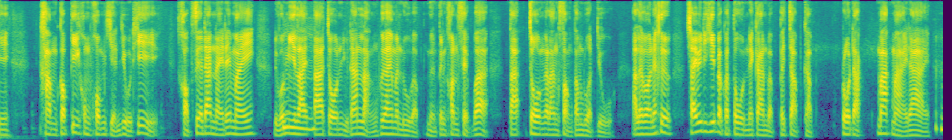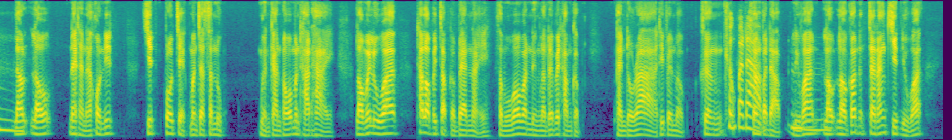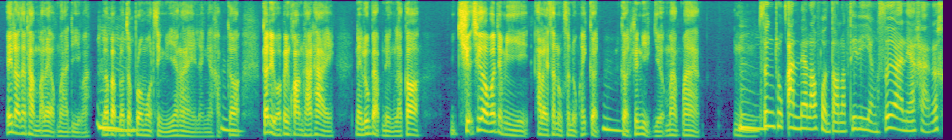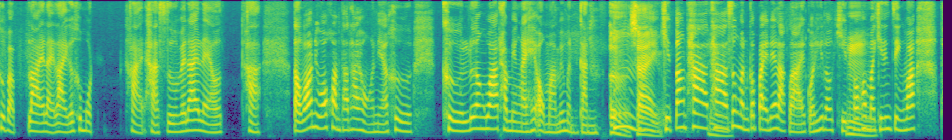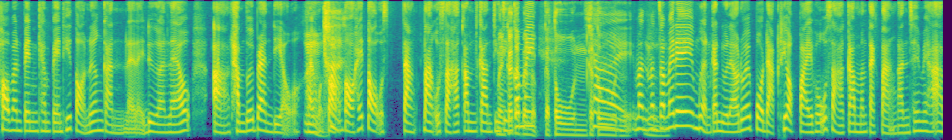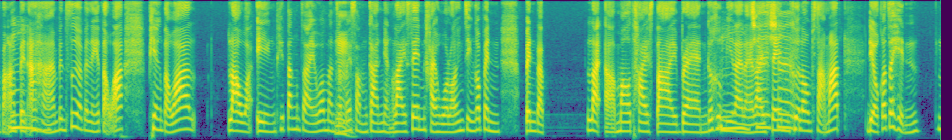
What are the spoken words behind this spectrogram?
คำก๊อปปี้คมๆเขียนอยู่ที่ขอบเสื้อด้านในได้ไหมหรือว่ามีลายตาโจรอยู่ด้านหลัง เพื่อให้มันดูแบบเหมือนเป็นคอนเซปต์ว่าตาโจรกำลังส่องตำรวจอยู่ อะไรประมาณนี้คือ ใช้วิธีคิดแบบการ์ตูนในการแบบไปจับกับโปรดักต์ มากมายได้อืมแล้วแล้วในฐานะคนที่คิดโปรเจกต์มันจะสนุกเหมือนกันเพราะว่ามันท้าทาย เราไม่รู้ว่าถ้าเราไปจับกับแบรนด์ไหน สมมุติว่าวันหนึ่งเราได้ไปทำกับ Pandora ที่เป็นแบบเครื่องเครื่องประดับเครื่องประดับ หรือว่าเราเราก็จะนั่งคิดอยู่ว่า เอ้ยเราจะทำอะไรออกมาดีวะแล้วแบบเราจะโปรโมทสิ่งนี้ยังไงอะไรเงี้ยครับ ก็ก็ถือว่าเป็นความท้าทายในรูปแบบหนึ่งแล้วก็เชื่อเชื่อว่าจะมีอะไรสนุกสนุกๆให้เกิดอืมเกิดขึ้นอีกเยอะมากๆอือืมม ซึ่งทุกอันได้รับผลตอบรับที่ดีอย่างเสื้ออันเนี้ยค่ะ ก็คือแบบลายหลายลายก็คือหมดขายหาซื้อไม่ได้แล้วค่ะ แต่ว่านี่ว่าความท้าทายของอันเนี้ยคือ คือเรื่องว่าทำยังไงให้ออกมาไม่เหมือนกัน เออใช่ คิดตั้งท่าท่าอืมซึ่งมันก็ไปได้หลากหลายกว่าที่เราคิดอืมเพราะพอมาคิดจริง ๆ ว่า พอมันเป็นแคมเปญที่ต่อเนื่องกันหลาย ๆ เดือนแล้ว อ่าทำด้วยแบรนด์เดียวขายหัวต่อค่ะต่อให้ต่อต่างต่างอุตสาหกรรมกันจมันริงก็ๆจะก็เป็นไม่แบบการ์ตูนการ์ตูนใช่มันมันอืจะไม่ได้เหมือนกันอยู่แล้วด้วยโปรดักที่ออกไปเพราะอุตสาหกรรมมันแตกต่างกันใช่ไหมคะอะบางอันเป็นอืมอาหารเป็นเสื้อเป็นอะไรอย่างเงี้ยแต่ว่า เพียงแต่ว่า เราอะเองที่ตั้งใจว่ามันจะอืมไม่ซ้ำกันอย่างลายเส้นขายหัวเร้อจริง ๆ ก็เป็นเป็นแบบลายอ่า multi style brand ก็คือมีหลายๆลายเส้นใช่ใช่คือเราสามารถเดี๋ยวก็จะเห็น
